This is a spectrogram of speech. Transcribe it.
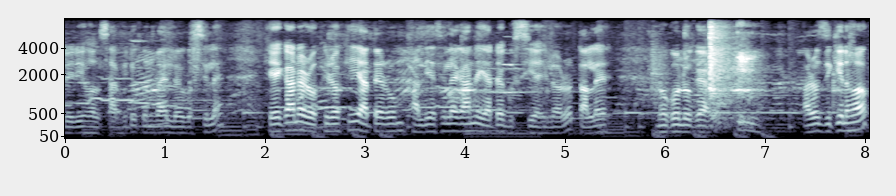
দেৰি হ'ল। চাবিটো কোনোবাই লৈ গৈছিলে। সেইকাৰণে ৰখি ৰখি ইয়াতে ৰুম খালী আছিলে কাৰণে ইয়াতে গুচি আহিলোঁ আৰু তালৈ নগ'লোগৈ আৰু। আৰু যি কি নহওক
